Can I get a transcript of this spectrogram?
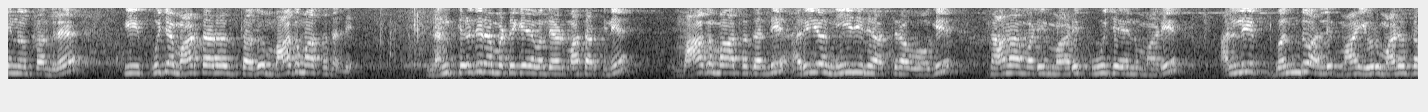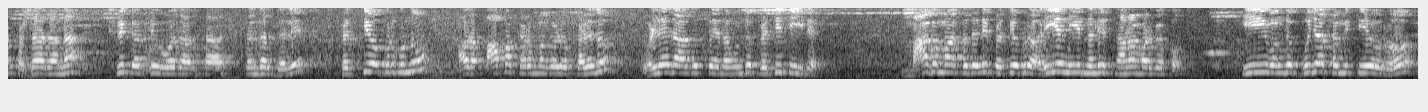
ಏನು ಅಂತಂದರೆ, ಈ ಪೂಜೆ ಮಾಡ್ತಾ ಇರೋಂಥದ್ದು ಮಾಘ ಮಾಸದಲ್ಲಿ. ನನಗೆ ತಿಳಿದಿರೋ ಮಟ್ಟಿಗೆ ಒಂದೆರಡು ಮಾತಾಡ್ತೀನಿ. ಮಾಘ ಮಾಸದಲ್ಲಿ ಹರಿಯೋ ನೀರಿನ ಹತ್ತಿರ ಹೋಗಿ ಸ್ನಾನ ಮಾಡಿ ಮಾಡಿ, ಪೂಜೆಯನ್ನು ಮಾಡಿ, ಅಲ್ಲಿ ಬಂದು ಅಲ್ಲಿ ಮಾಡಿ, ಇವರು ಮಾಡಿದಂಥ ಪ್ರಸಾದನ ಸ್ವೀಕರಿಸಿ ಹೋದಂಥ ಸಂದರ್ಭದಲ್ಲಿ ಪ್ರತಿಯೊಬ್ಬರಿಗೂ ಅವರ ಪಾಪ ಕರ್ಮಗಳು ಕಳೆದು ಒಳ್ಳೆಯದಾಗುತ್ತೆ ಅನ್ನೋ ಒಂದು ಪ್ರತೀತಿ ಇದೆ. ಮಾಘ ಮಾಸದಲ್ಲಿ ಪ್ರತಿಯೊಬ್ಬರು ಅರಿಯ ನೀರಿನಲ್ಲಿ ಸ್ನಾನ ಮಾಡಬೇಕು. ಈ ಒಂದು ಪೂಜಾ ಸಮಿತಿಯವರು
